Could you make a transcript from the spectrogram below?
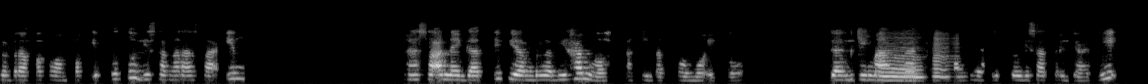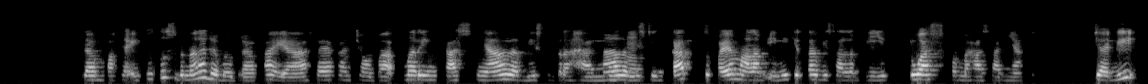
beberapa kelompok itu tuh bisa ngerasain perasaan negatif yang berlebihan loh akibat FOMO itu dan gimana mm -hmm. itu bisa terjadi dampaknya itu tuh sebenarnya ada beberapa ya saya akan coba meringkasnya lebih sederhana mm -hmm. lebih singkat supaya malam ini kita bisa lebih luas pembahasannya jadi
